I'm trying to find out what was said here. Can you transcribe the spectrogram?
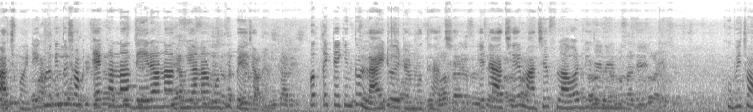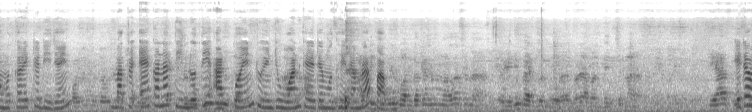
পাঁচ পয়েন্ট এগুলো কিন্তু সব এক আনা, দেড় আনা, দুই আনার মধ্যে পেয়ে যাবেন। প্রত্যেকটাই কিন্তু লাইট ওয়েটের মধ্যে আছে। এটা আছে মাঝে ফ্লাওয়ার ডিজাইনের মধ্যে। খুবই চমৎকার একটা ডিজাইন মাত্র এক আনা তিন রতি আট পয়েন্ট টোয়েন্টি ওয়ান ক্যারেটের মধ্যে এটা আমরা পাবো। এটাও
